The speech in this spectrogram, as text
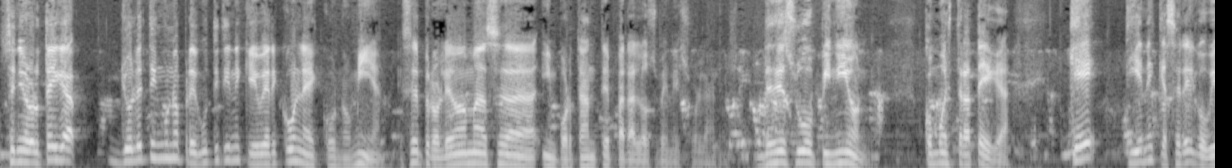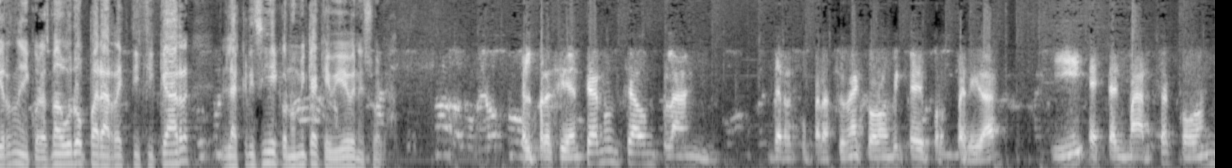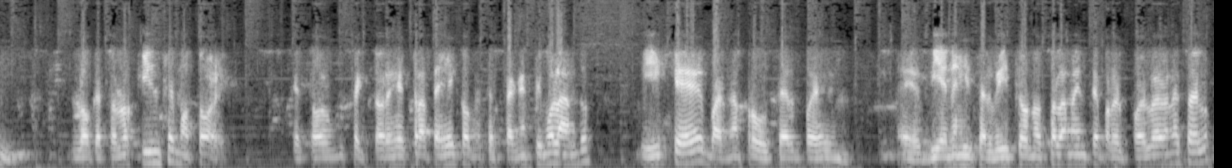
Señor Ortega, yo le tengo una pregunta y tiene que ver con la economía. Es el problema más uh, importante para los venezolanos. Desde su opinión, como estratega, ¿qué tiene que hacer el gobierno de Nicolás Maduro para rectificar la crisis económica que vive Venezuela? El presidente ha anunciado un plan de recuperación económica y prosperidad y está en marcha con lo que son los 15 motores, que son sectores estratégicos que se están estimulando y que van a producir pues eh, bienes y servicios no solamente para el pueblo de Venezuela,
